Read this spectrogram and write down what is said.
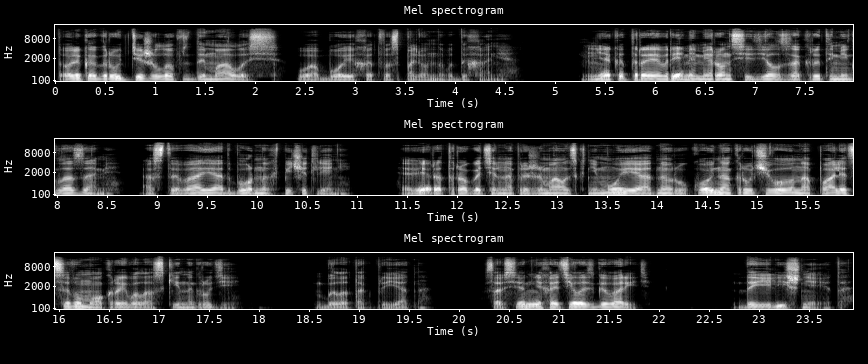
Только грудь тяжело вздымалась у обоих от воспаленного дыхания. Некоторое время Мирон сидел с закрытыми глазами, остывая от бурных впечатлений. Вера трогательно прижималась к нему и одной рукой накручивала на палец его мокрые волоски на груди. Было так приятно. Совсем не хотелось говорить. Да и лишнее это,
